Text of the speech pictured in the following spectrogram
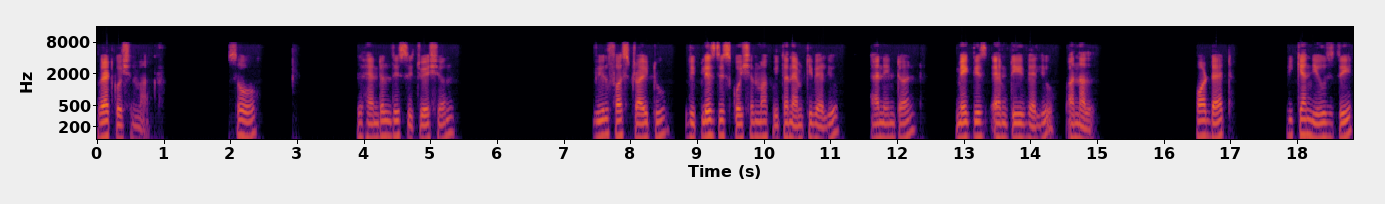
red question mark. So to handle this situation we will first try to replace this question mark with an empty value and in turn make this empty value a null. For that we can use the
